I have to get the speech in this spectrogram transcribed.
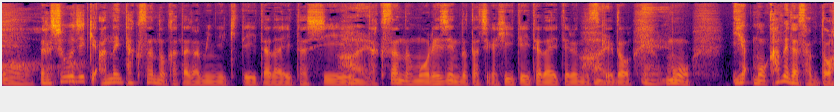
だから正直あんなにたくさんの方が見に来ていただいたし、はい、たくさんのもうレジェンドたちが弾いていただいてるんですけど、はい。ええ、もういやもう亀田さんと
